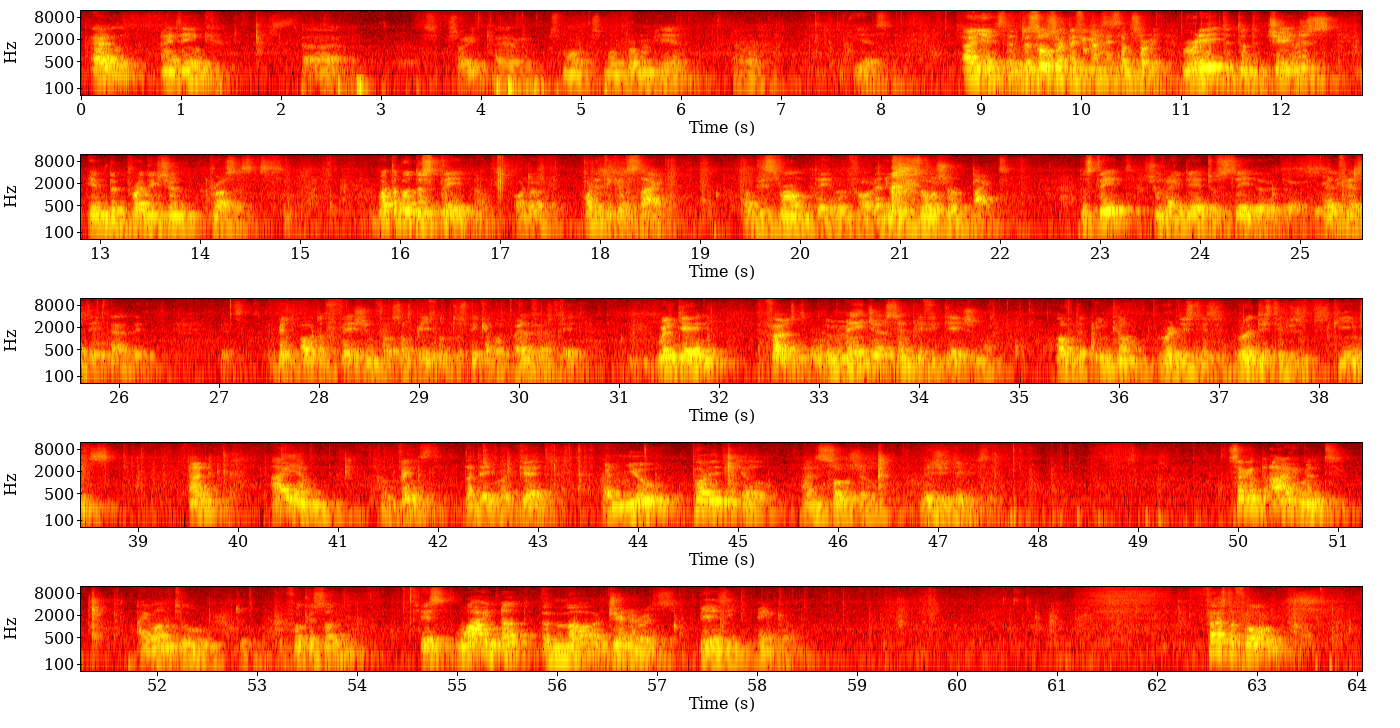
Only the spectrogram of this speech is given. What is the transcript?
And I think, uh, sorry, I have a small, small problem here. Uh, yes. Ah, yes, the, the social difficulties, I'm sorry, related to the changes in the production processes. What about the state now, or the political side of this round table for a new social pact? The state, should I dare to say the, the welfare state, the, it's a bit out of fashion for some people to speak about welfare state, will gain, first, a major simplification of the income redistribution schemes, and I am convinced that they will get a new political and social legitimacy. Second argument I want to, to focus on is why not a more generous basic income? First of all,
